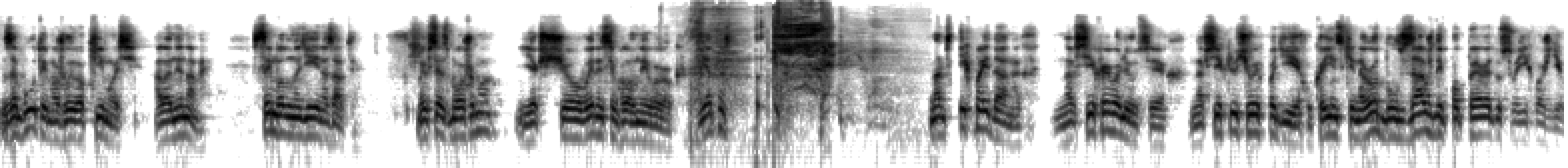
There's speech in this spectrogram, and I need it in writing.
забути, можливо, кимось, але не нами. Символ надії на завтра. Ми все зможемо, якщо винесемо головний урок. Єдність на всіх майданах, на всіх революціях, на всіх ключових подіях український народ був завжди попереду своїх вождів.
